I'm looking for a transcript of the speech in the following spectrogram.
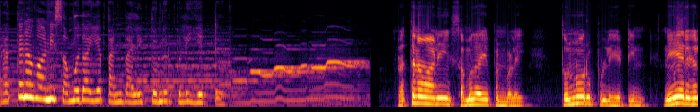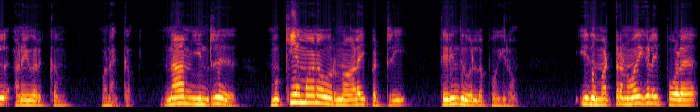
ரத்தனவாணி சமுதாய பண்பலை தொண்ணூறு புள்ளி எட்டு. ரத்னவாணி சமுதாய பண்பலை தொண்ணூறு புள்ளி எட்டின் நேயர்கள் அனைவருக்கும் வணக்கம். நாம் இன்று முக்கியமான ஒரு நாளை பற்றி தெரிந்து கொள்ளப் போகிறோம். இது மற்ற நோய்களைப் போல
